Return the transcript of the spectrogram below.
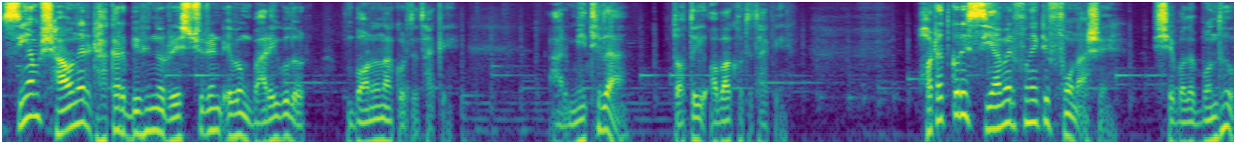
সিয়াম শাওনের ঢাকার বিভিন্ন রেস্টুরেন্ট এবং বাড়িগুলোর বর্ণনা করতে থাকে। আর মিথিলা ততই অবাক হতে থাকে। হঠাৎ করে সিয়ামের ফোনে একটি ফোন আসে। সে বলে, বন্ধু,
